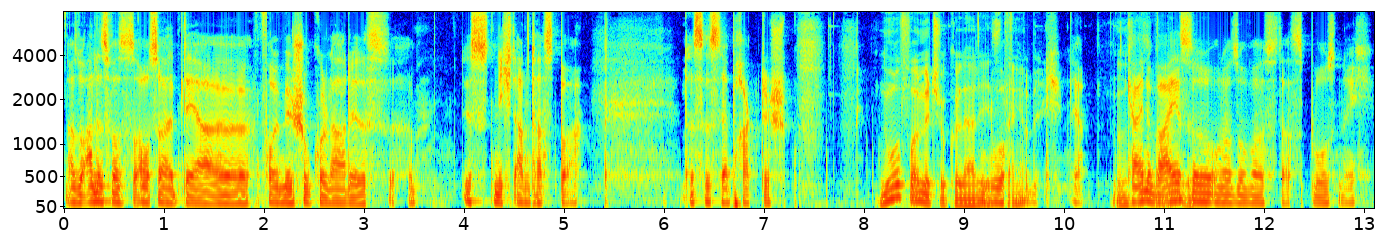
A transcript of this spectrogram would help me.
Also alles, was außerhalb der äh, Vollmilchschokolade ist, äh, ist nicht antastbar. Das ist sehr praktisch. Nur Vollmilchschokolade Nur ist Vollmilch, ja. ja. Keine weiße oder sowas, das bloß nicht.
